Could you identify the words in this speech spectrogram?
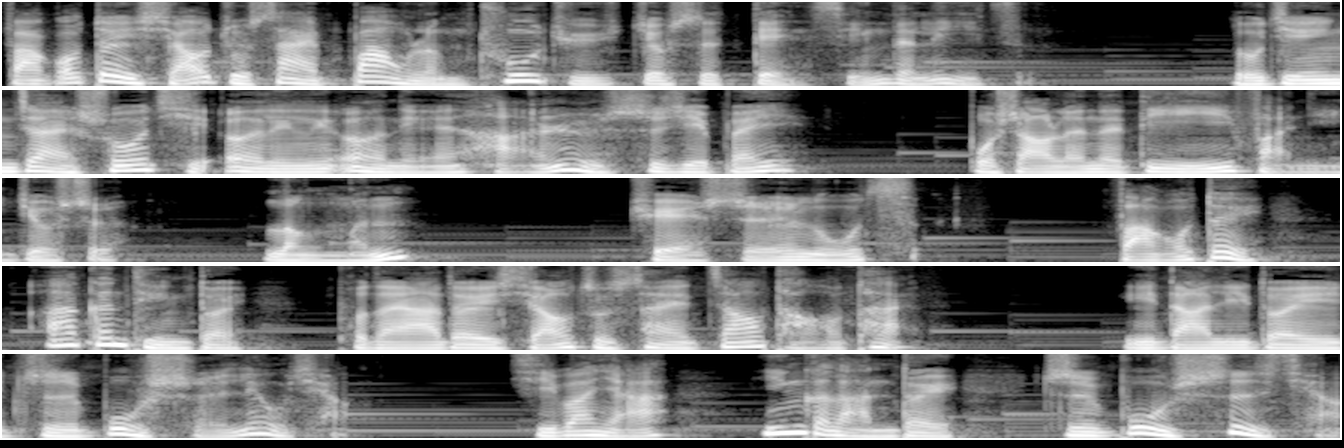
法国队小组赛爆冷出局就是典型的例子。如今再说起二零零二年韩日世界杯，不少人的第一反应就是冷门。确实如此，法国队、阿根廷队、葡萄牙队小组赛遭淘汰，意大利队止步十六强，西班牙、英格兰队止步四强，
